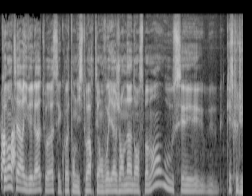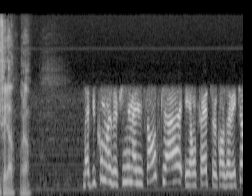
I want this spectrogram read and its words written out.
comment arrivé là, toi? C'est quoi ton histoire? T'es en voyage en Inde en ce moment ou c'est qu'est-ce que tu fais là? Voilà. Bah du coup, moi j'ai fini ma licence là et en fait, euh, quand j'avais 15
